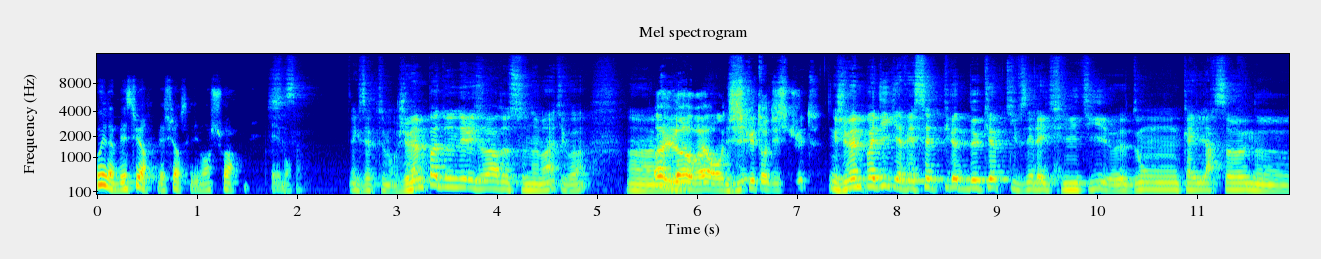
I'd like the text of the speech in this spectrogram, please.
Oui bien sûr, bien sûr c'est dimanche soir. C'est ça. Exactement. J'ai même pas donné les horaires de Sonoma, tu vois. Euh, oh là, ouais, on discute, on discute. J'ai même pas dit qu'il y avait 7 pilotes de Cup qui faisaient la Xfinity, euh, dont Kyle Larson. Euh,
